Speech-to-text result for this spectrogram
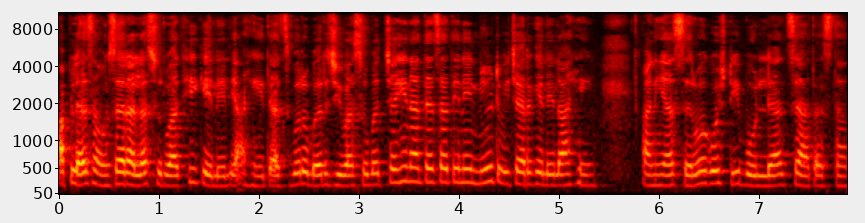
आपल्या संसाराला सुरुवातही केलेली आहे. त्याचबरोबर जीवासोबतच्याही नात्याचा तिने नीट विचार केलेला आहे. आणि या सर्व गोष्टी बोलल्या जात असतात.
